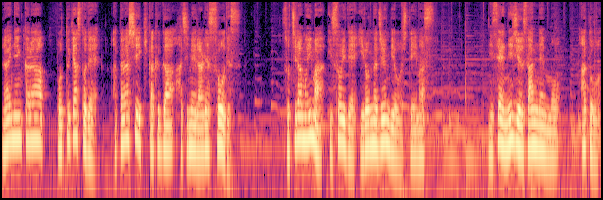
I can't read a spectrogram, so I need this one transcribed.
う。来年からポッドキャストで新しい企画が始められそうです。そちらも今急いでいろんな準備をしています。2023年もあと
